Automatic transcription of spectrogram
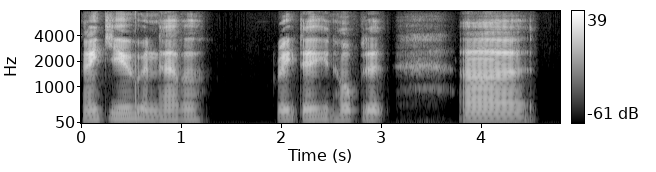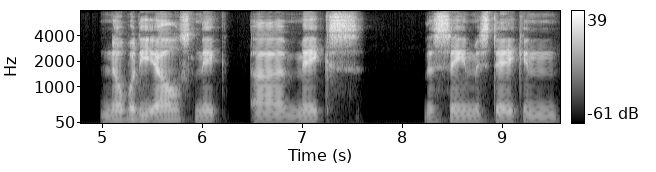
Thank you and have a great day and hope that uh, nobody else make, uh, makes the same mistake and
